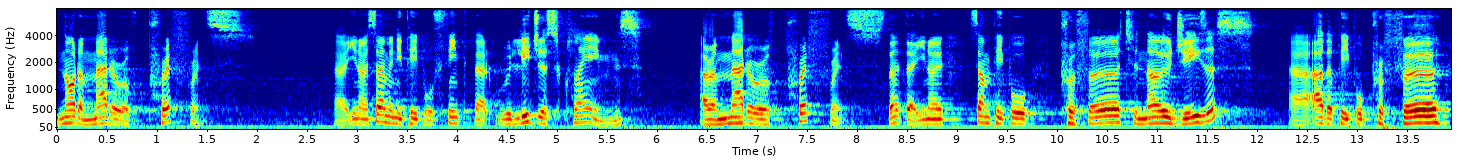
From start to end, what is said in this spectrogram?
not a matter of preference. Uh, you know, so many people think that religious claims are a matter of preference, don't they? You know, some people prefer to know Jesus, uh, other people prefer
